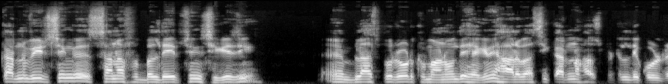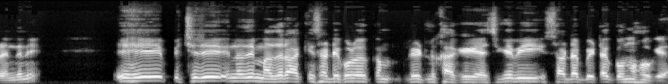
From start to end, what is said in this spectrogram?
ਕਰਨਵੀਰ ਸਿੰਘ ਸਨ of ਬਲਦੇਵ ਸਿੰਘ ਸੀਗੇ ਜੀ। ਅਹ ਬਿਲਾਸਪੁਰ ਰੋਡ ਖਮਾਣੋਂ ਦੇ ਹੈਗੇ ਨੇ ਹਾਲਵਾਸੀ ਕਰਨ ਹਸਪੀਟਲ ਦੇ ਕੋਲ ਰਹਿੰਦੇ ਨੇ। ਇਹ ਪਿੱਛੇ ਜੇ ਇਹਨਾਂ ਦੇ ਮਦਰ ਆ ਕੇ ਸਾਡੇ ਕੋਲ ਕੰਪਲੀਟ ਲਿਖਾ ਕੇ ਗਏ ਸੀਗੇ ਵੀ ਸਾਡਾ ਬੇਟਾ ਗੁੰਮ ਹੋ ਗਿਆ।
